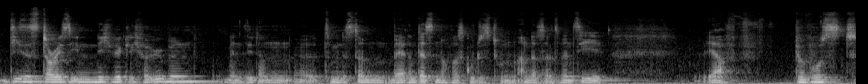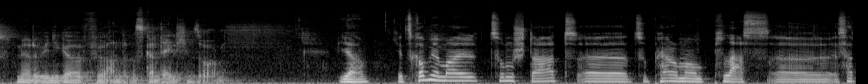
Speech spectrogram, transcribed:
diese Stories ihnen nicht wirklich verübeln, wenn sie dann äh, zumindest dann währenddessen noch was Gutes tun, anders als wenn sie ja bewusst mehr oder weniger für andere Skandälchen sorgen. Ja, Jetzt kommen wir mal zum Start äh, zu Paramount Plus. Äh, es hat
